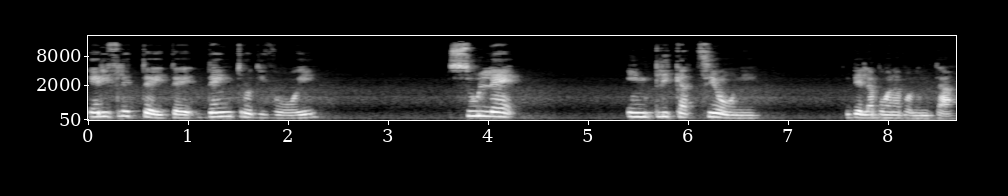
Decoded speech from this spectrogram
E riflettete dentro di voi sulle implicazioni della buona volontà.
